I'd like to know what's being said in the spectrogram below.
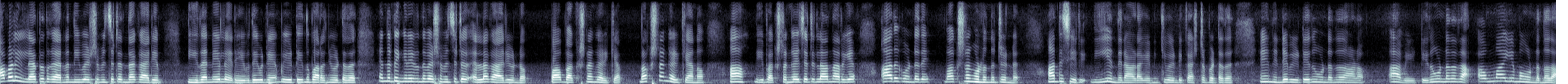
അവളില്ലാത്തത് കാരണം നീ വിഷമിച്ചിട്ട് എന്താ കാര്യം? നീ തന്നെയല്ലേ രേവതി വീട്ടിൽ നിന്ന് പറഞ്ഞു വിട്ടത്? എന്നിട്ട് ഇങ്ങനെ ഇരുന്ന് വിഷമിച്ചിട്ട് എല്ലാ കാര്യമുണ്ടോ? അപ്പോൾ ഭക്ഷണം കഴിക്കാം. ഭക്ഷണം കഴിക്കാമെന്നോ ആ നീ ഭക്ഷണം കഴിച്ചിട്ടില്ല എന്നറിയാം അതുകൊണ്ടതേ ഭക്ഷണം കൊണ്ടുവന്നിട്ടുണ്ട്. അത് ശരി നീ എന്തിനാടാ എനിക്ക് വേണ്ടി കഷ്ടപ്പെട്ടത്? ഏ നിന്റെ വീട്ടിൽ നിന്ന് കൊണ്ടുവന്നതാണോ? ആ വീട്ടിൽ നിന്ന് കൊണ്ടുവന്നതാ. അമ്മായിയമ്മ കൊണ്ടുവന്നതാ.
